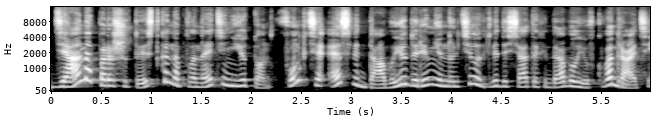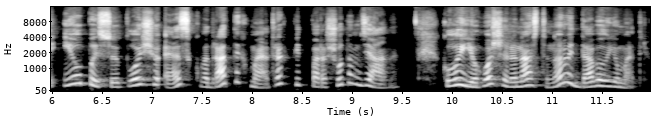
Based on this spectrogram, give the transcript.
Діана парашутистка на планеті Ньютон. Функція S від W дорівнює 0,2 W в квадраті і описує площу S в квадратних метрах під парашутом Діани, коли його ширина становить W метрів.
